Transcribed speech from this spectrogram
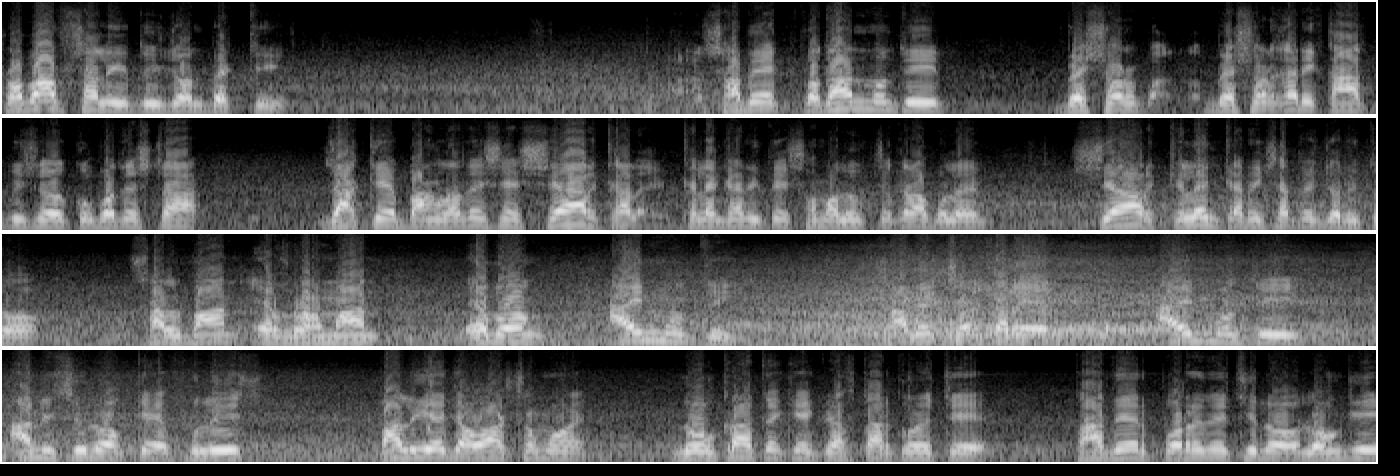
প্রভাবশালী দুইজন ব্যক্তি। সাবেক প্রধানমন্ত্রীর বেসর, বেসরকারি খাত বিষয়ক উপদেষ্টা যাকে বাংলাদেশে শেয়ার কেলেঙ্কারিতে সমালোচকরা বলেন, শেয়ার কেলেঙ্কারির সাথে জড়িত সালমান এফ রহমান এবং আইনমন্ত্রী। সাবেক সরকারের আইনমন্ত্রী আনিসুলকে পুলিশ পালিয়ে যাওয়ার সময় নৌকা থেকে গ্রেফতার করেছে। তাদের পরনে ছিল লঙ্গি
